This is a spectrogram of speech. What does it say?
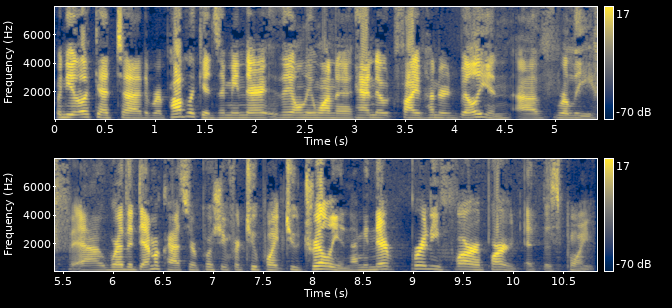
when you look at uh, the Republicans, I mean, they they only want to hand out 500 billion of relief, uh, where the Democrats are pushing for 2.2 trillion. I mean, they're pretty far apart at this point.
